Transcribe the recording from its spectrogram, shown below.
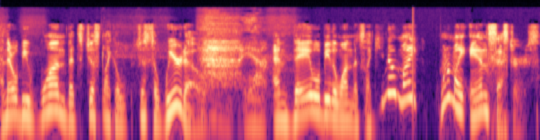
and there will be one that's just like a just a weirdo yeah. and they will be the one that's like, you know, Mike, one of my ancestors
